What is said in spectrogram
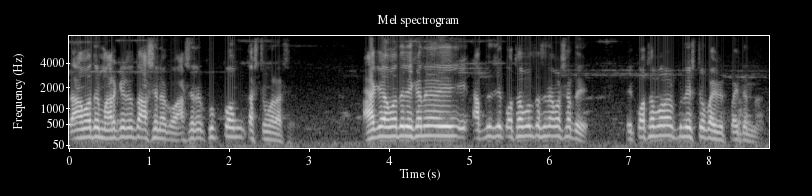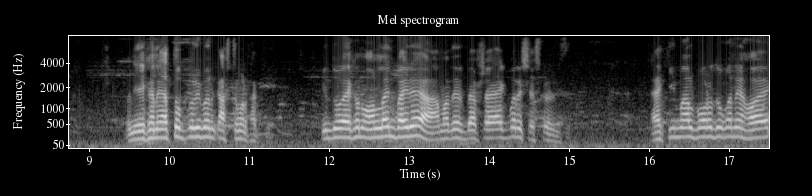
তা আমাদের মার্কেটে তো আসে না কো আসে না, খুব কম কাস্টমার আসে। আগে আমাদের এখানে এই, আপনি যে কথা বলতেছেন আমার সাথে, এই কথা বলার প্লেসটাও পাইবে পাইতেন না। মানে এখানে এত পরিমাণ কাস্টমার থাকতো। কিন্তু এখন অনলাইন বাইরে আমাদের ব্যবসা একবারে শেষ করে দিয়েছে একই মাল বড় দোকানে হয়,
